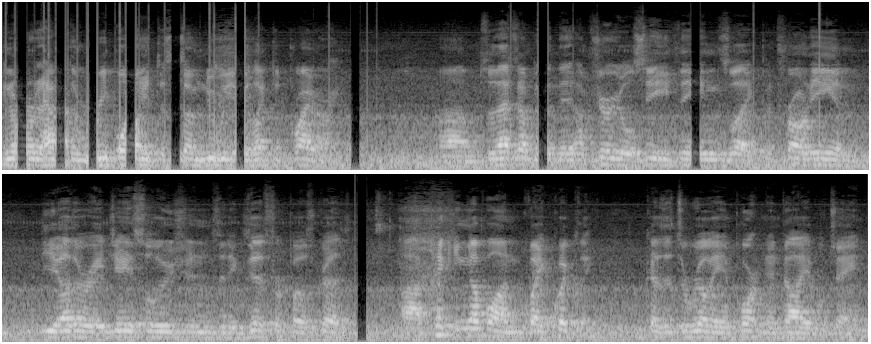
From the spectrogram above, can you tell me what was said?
in order to have them repoint to some newly elected primary. Um, so that's something that I'm sure you'll see things like Patroni and the other HA solutions that exist for Postgres uh, picking up on quite quickly because it's a really important and valuable change.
